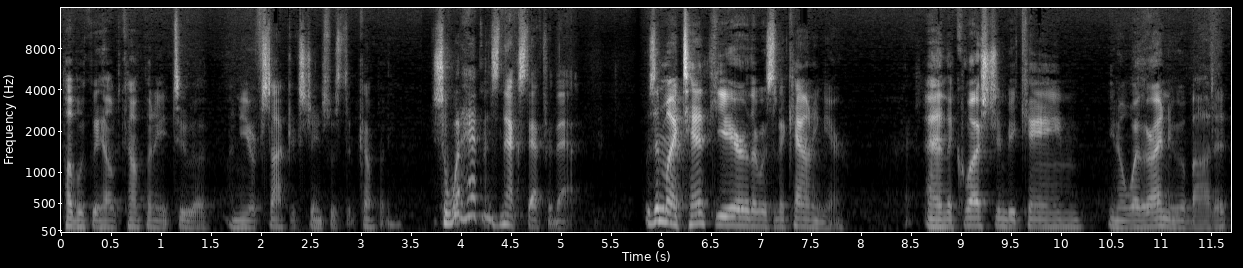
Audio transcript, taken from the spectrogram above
publicly held company to a, a New York Stock Exchange listed company. so what happens next after that? It was in my 10th year, there was an accounting error. And the question became, you know, whether I knew about it.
